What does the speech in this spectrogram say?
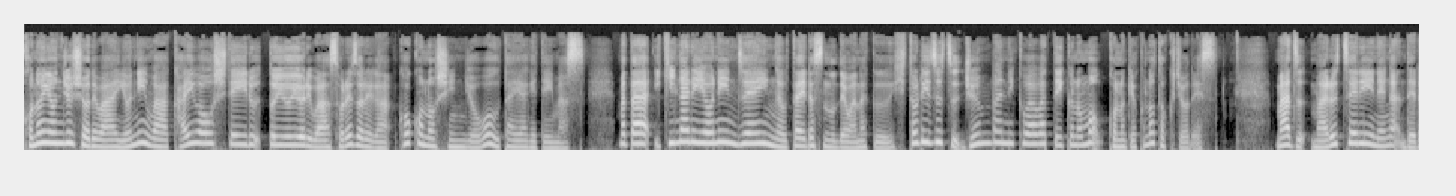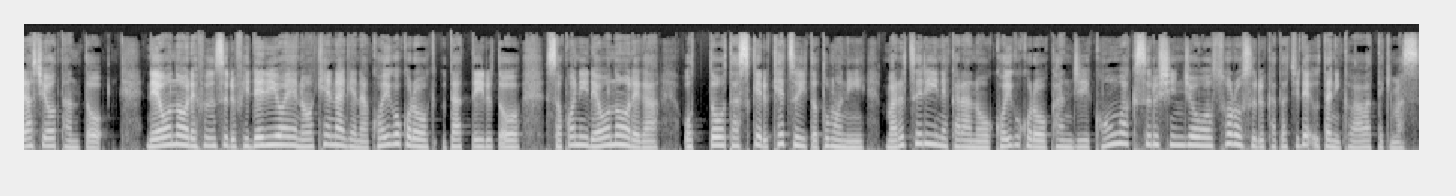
この40章では4人は会話をしているというよりはそれぞれが個々の心情を歌い上げています。また、いきなり4人全員が歌い出すのではなく、1人ずつ順番に加わっていくのもこの曲の特徴です。まず、マルツェリーネが出だしを担当。レオノーレ扮するフィデリオへのけなげな恋心を歌っていると、そこにレオノーレが夫を助ける決意とともに、マルツェリーネからの恋心を感じ、困惑する心情をソロする形で歌に加わってきます。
